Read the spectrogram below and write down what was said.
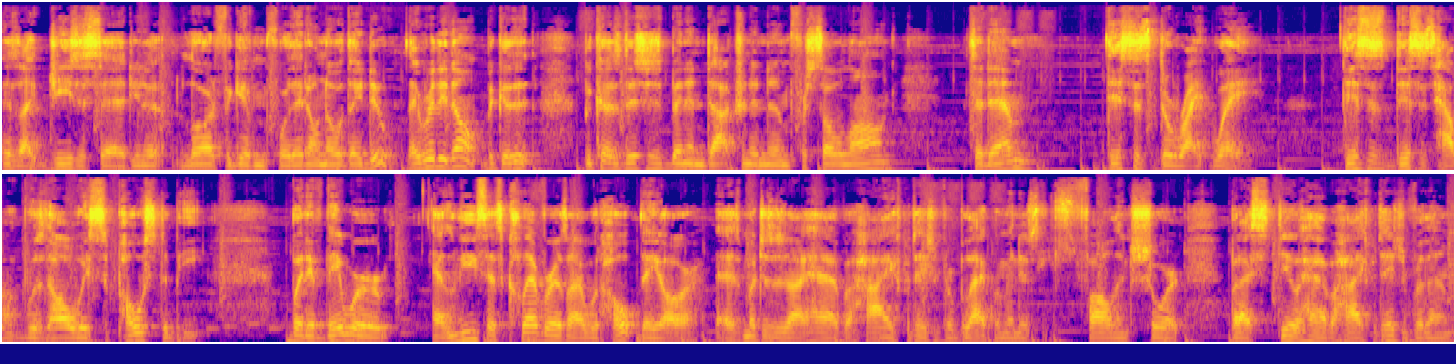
it's like Jesus said, you know, Lord forgive them for they don't know what they do. They really don't because because this has been indoctrinated in them for so long. To them, this is the right way. This is this is how it was always supposed to be. But if they were at least as clever as I would hope they are, as much as I have a high expectation for black women is falling short, but I still have a high expectation for them.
